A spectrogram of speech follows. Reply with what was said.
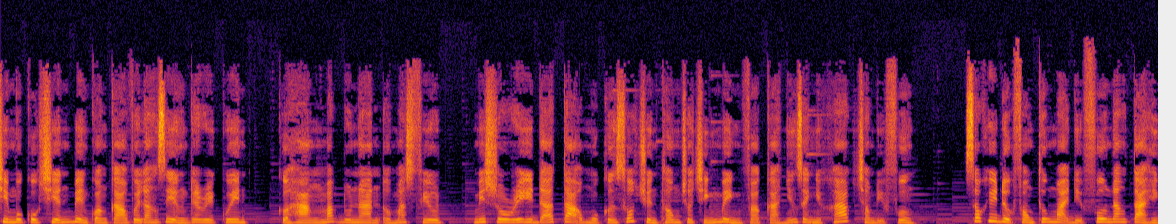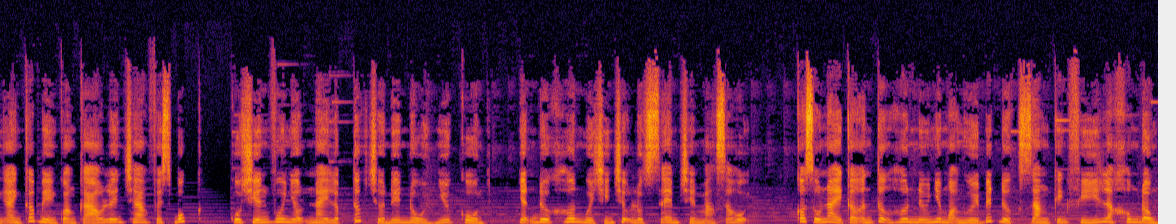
Chỉ một cuộc chiến biển quảng cáo với láng giềng Dairy Queen, cửa hàng McDonald ở Mansfield, Missouri đã tạo một cơn sốt truyền thông cho chính mình và cả những doanh nghiệp khác trong địa phương. Sau khi được phòng thương mại địa phương đăng tải hình ảnh các biển quảng cáo lên trang Facebook, cuộc chiến vui nhộn này lập tức trở nên nổi như cồn, nhận được hơn 19 triệu lượt xem trên mạng xã hội. Con số này càng ấn tượng hơn nếu như mọi người biết được rằng kinh phí là không đồng,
